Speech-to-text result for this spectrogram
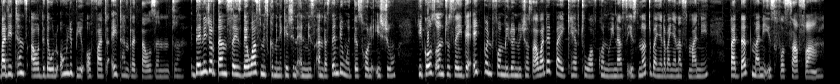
but it turns out they will only be offered 800,000. Danny Jordaan says there was miscommunication and misunderstanding with this whole issue. He goes on to say the 8.4 million which was awarded by CAF to WAFCON winners is not Banyana Banyana's money, but that money is for SAFA.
